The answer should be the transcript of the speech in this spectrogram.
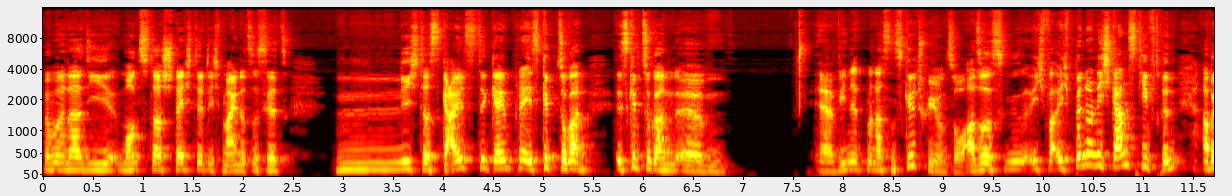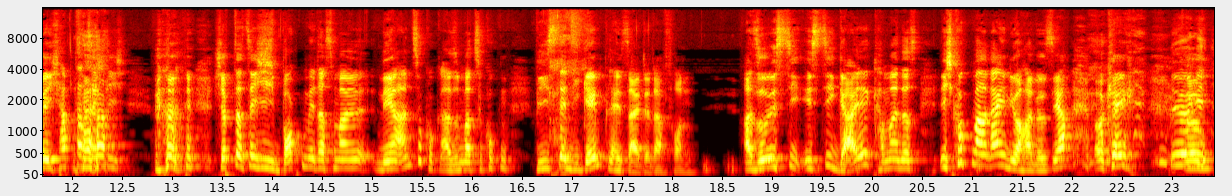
wenn man da die Monster schlechtet. Ich meine, das ist jetzt nicht das geilste Gameplay. Es gibt sogar, ein- es gibt sogar ein, ähm, äh, wie nennt man das, ein Skilltree und so. Also es, ich, war- ich bin noch nicht ganz tief drin, aber ich habe tatsächlich, ich habe tatsächlich Bock, mir das mal näher anzugucken. Also mal zu gucken, wie ist denn die Gameplay-Seite davon? Also ist die, ist die geil? Kann man das? Ich guck mal rein, Johannes, ja? Okay. Ähm,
